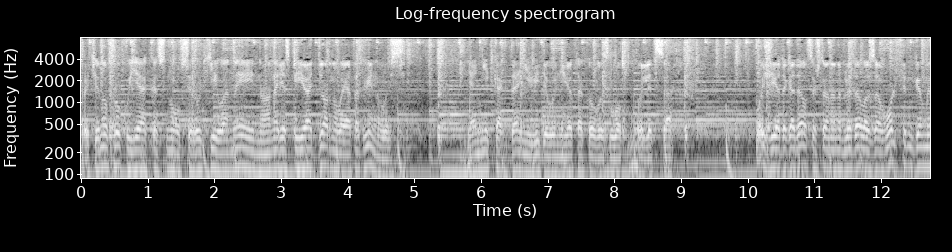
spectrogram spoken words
Протянув руку, я коснулся руки Ланеи, но она резко ее отдернула и отодвинулась. Я никогда не видел у нее такого злобного лица. Позже я догадался, что она наблюдала за Вольфингом и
